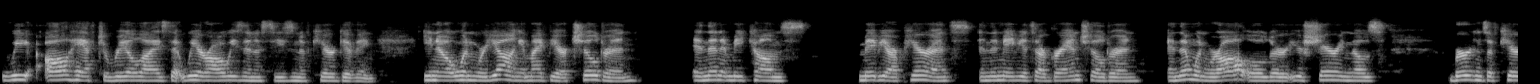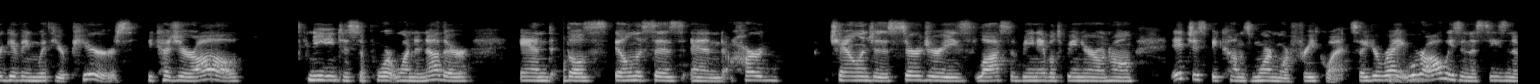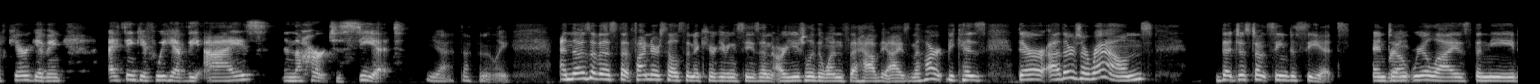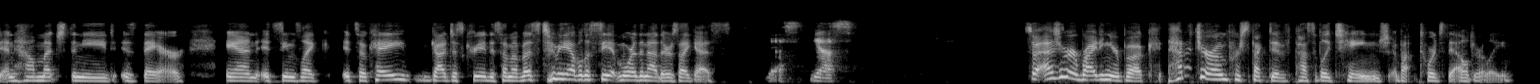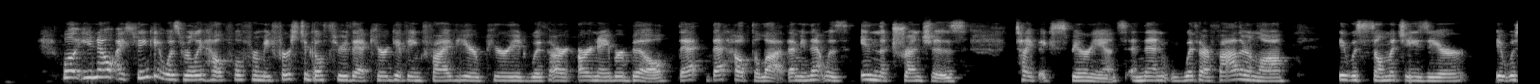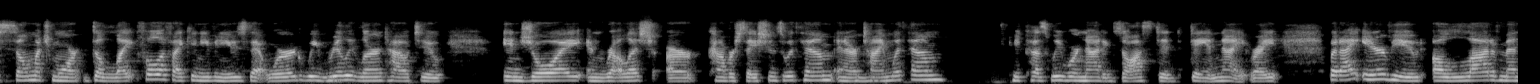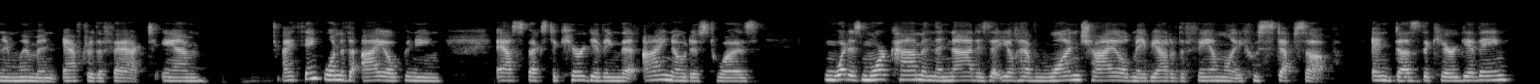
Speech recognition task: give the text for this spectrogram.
we all have to realize that we are always in a season of caregiving you know, when we're young, it might be our children, and then it becomes maybe our parents, and then maybe it's our grandchildren. And then when we're all older, you're sharing those burdens of caregiving with your peers because you're all needing to support one another. And those illnesses and hard challenges, surgeries, loss of being able to be in your own home, it just becomes more and more frequent. So you're right, mm-hmm. we're always in a season of caregiving I think if we have the eyes and the heart to see it, yeah, definitely. And those of us that find ourselves in a caregiving season are usually the ones that have the eyes and the heart because there are others around that just don't seem to see it and right. don't realize the need and how much the need is there. And it seems like it's okay. God just created some of us to be able to see it more than others, I guess. Yes, yes. So as you were writing your book, how did your own perspective possibly change about towards the elderly? Well, you know, I think it was really helpful for me first to go through that caregiving five year period with our, our neighbor Bill. That that helped a lot. I mean, that was in the trenches type experience. And then with our father in law, it was so much easier. It was so much more delightful, if I can even use that word. We mm-hmm. really learned how to enjoy and relish our conversations with him and our mm-hmm. time with him because we were not exhausted day and night, right? But I interviewed a lot of men and women after the fact. And I think one of the eye opening aspects to caregiving that I noticed was what is more common than not is that you'll have one child maybe out of the family who steps up and does the caregiving.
